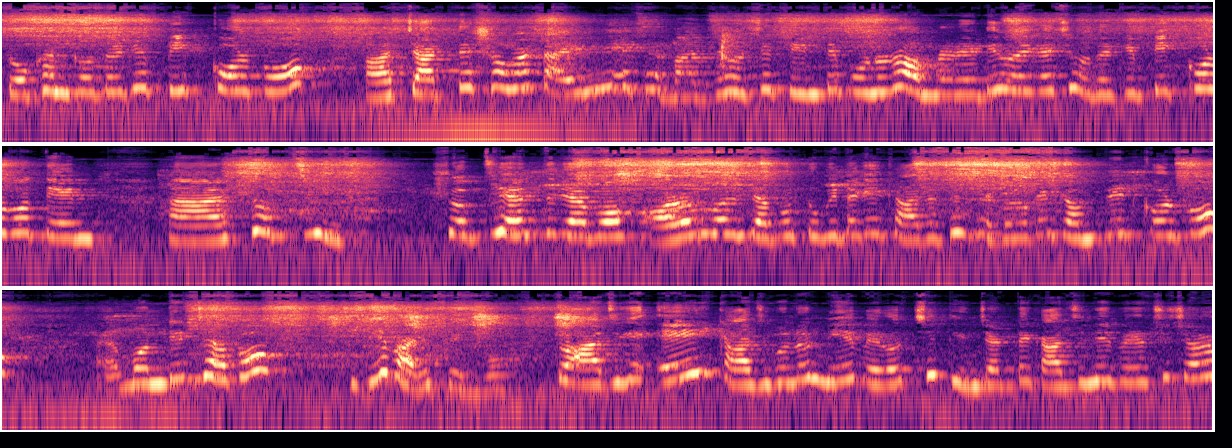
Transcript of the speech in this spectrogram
তো ওখানকে ওদেরকে পিক করব। চারটের সময় টাইম নিয়েছে, বাজে হচ্ছে তিনটে পনেরো। আমরা রেডি হয়ে গেছি, ওদেরকে পিক করব। দেন সবজি সবজি আনতে যাব অরম্বল যাব, টুকিটাকি কাজ আছে, সেগুলোকে কমপ্লিট করব। মন্দির যাব। গিয়ে বাড়ি ফিরবো। তো আজকে এই কাজগুলো নিয়ে বেরোচ্ছি, তিন চারটে কাজ নিয়ে বেরোচ্ছি। চলো,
